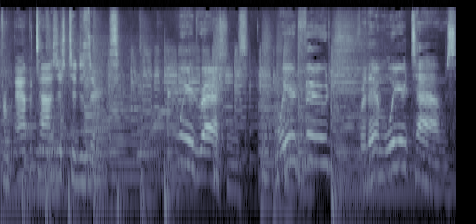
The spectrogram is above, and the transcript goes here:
from appetizers to desserts. Weird Rations. Weird food for them weird times.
